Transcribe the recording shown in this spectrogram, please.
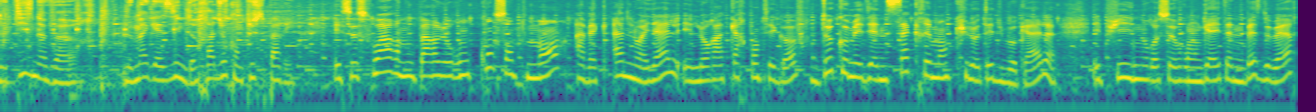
de 19h, le magazine de Radio Campus Paris. Et ce soir, nous parlerons consentement avec Anne Loyal et Laura Carpentier-Goffre, deux comédiennes sacrément culottées du bocal. Et puis, nous recevrons Gaëtan Besdeberg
